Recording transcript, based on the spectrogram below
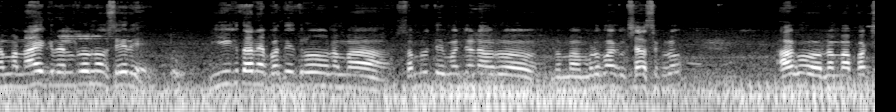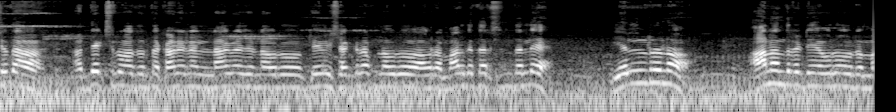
ನಮ್ಮ ನಾಯಕರೆಲ್ಲರೂ ಸೇರಿ ಈಗ ತಾನೇ ಬಂದಿದ್ದರು ನಮ್ಮ ಸಮೃದ್ಧಿ ಮಂಜಣ್ಣ ಅವರು, ನಮ್ಮ ಮುಳಬಾಗಿಲು ಶಾಸಕರು ಹಾಗೂ ನಮ್ಮ ಪಕ್ಷದ ಅಧ್ಯಕ್ಷರು ಆದಂಥ ನಾಗರಾಜಣ್ಣ ಅವರು, ಕೆ ವಿ ಶಂಕರಪ್ಪನವರು ಅವರ ಮಾರ್ಗದರ್ಶನದಲ್ಲೇ ಎಲ್ಲರೂ ಆನಂದ್ ರೆಡ್ಡಿ ಅವರು ನಮ್ಮ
